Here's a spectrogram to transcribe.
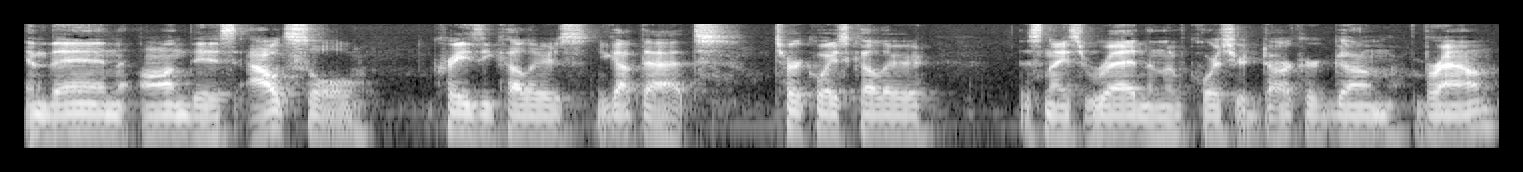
And then on this outsole, crazy colors, you got that turquoise color, this nice red, and of course your darker gum brown.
